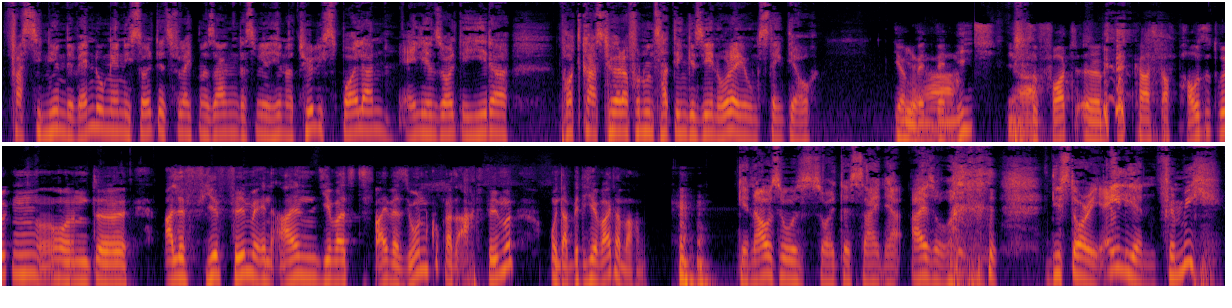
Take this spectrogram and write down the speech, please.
faszinierende Wendungen. Ich sollte jetzt vielleicht mal sagen, dass wir hier natürlich spoilern. Alien sollte jeder Podcast-Hörer von uns hat den gesehen, oder Jungs? Denkt ihr auch? Ja, ja. Wenn, wenn nicht, ja. sofort äh, Podcast auf Pause drücken und äh, alle vier Filme in allen jeweils zwei Versionen gucken, also acht Filme, und dann bitte hier weitermachen. Genau so sollte es sein, ja. Also, die Story. Alien, für mich,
